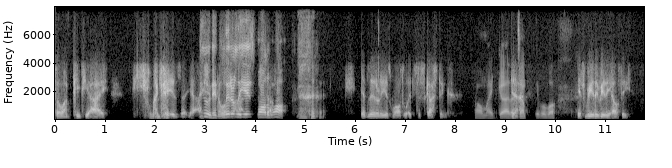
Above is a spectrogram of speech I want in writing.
so on PTI. My day is uh, yeah. Dude, it literally is wall to wall. It literally is wall to wall. It's disgusting. Oh my god, that's yeah. unbelievable. It's really really healthy.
